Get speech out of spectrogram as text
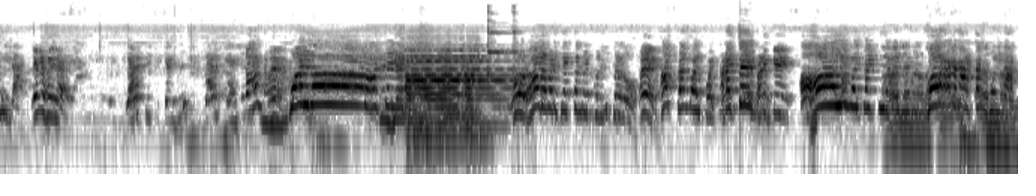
செய்தார்? என்ன செய்ய ஜலத்திற்கு சென்று ஜலத்தை ஓர் ஆடவனுக்கு எத்தனை இருக்கிறதோ போய் படைத்து படைத்து ஆஹா கட்டி கோரகனாட்டம் கூறினார்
